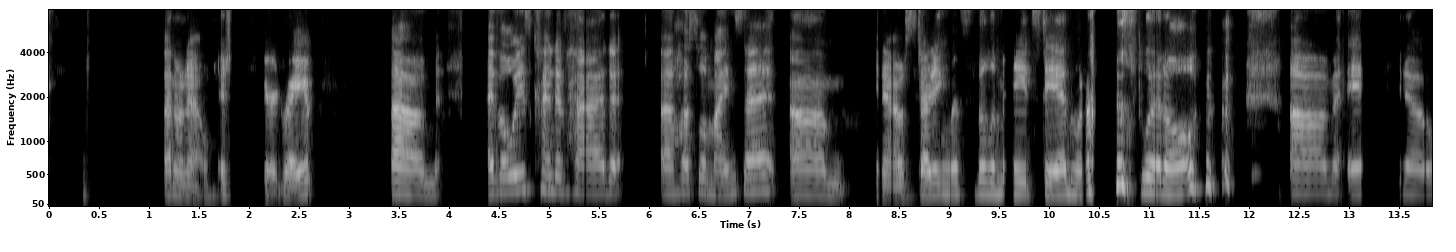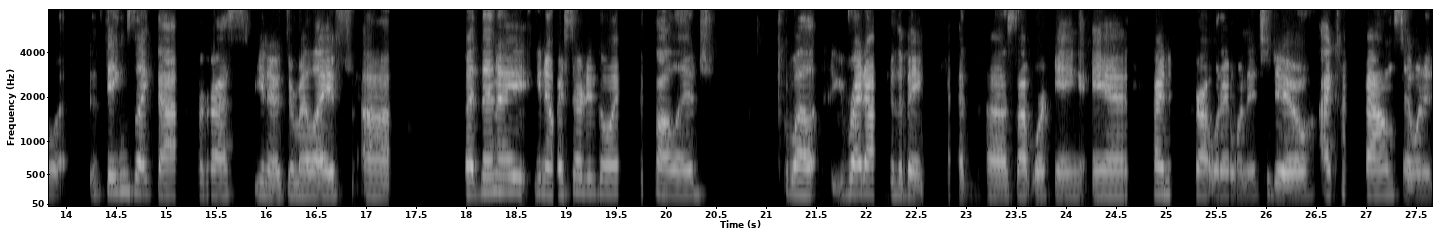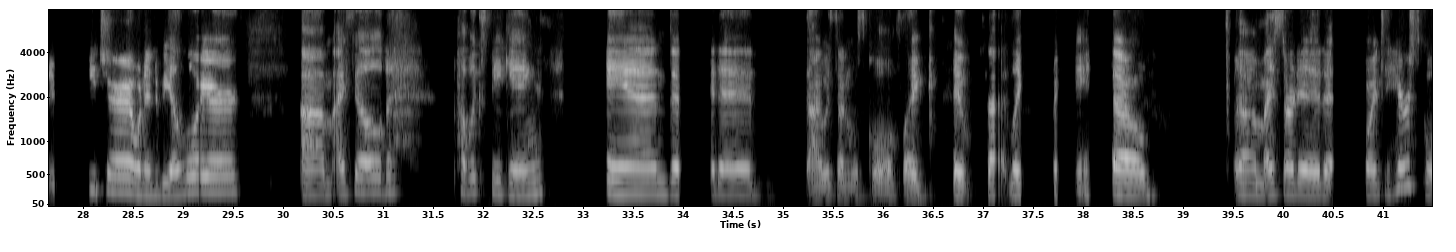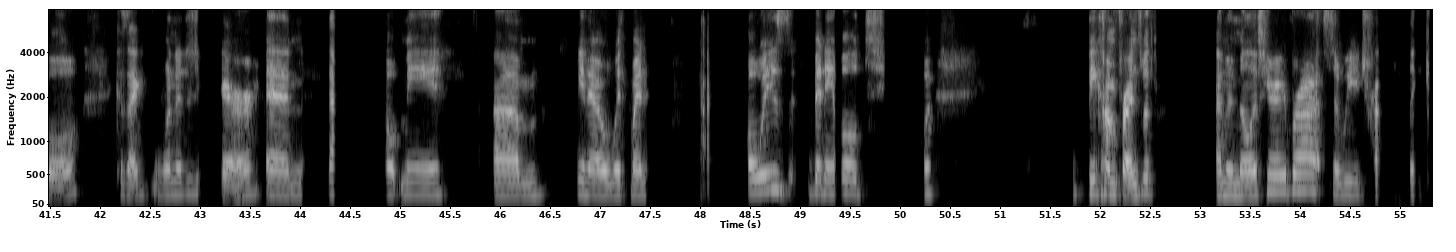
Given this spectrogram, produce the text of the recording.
I don't know. It's weird, right? Um, I've always kind of had a hustle mindset. Um, you know, starting with the lemonade stand when I was little, um, and you know, things like that progress, you know, through my life. Um, but then I, you know, I started going to college. Well, right after the bank had uh, stopped working and trying to figure out what I wanted to do. I kind of bounced. I wanted to be a teacher. I wanted to be a lawyer um, I filled public speaking and I did, I was done with school. Like it, that like, so um, I started going to hair school because I wanted to do hair and that helped me, um, you know, with my, I've always been able to become friends with, I'm a military brat. So we try like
